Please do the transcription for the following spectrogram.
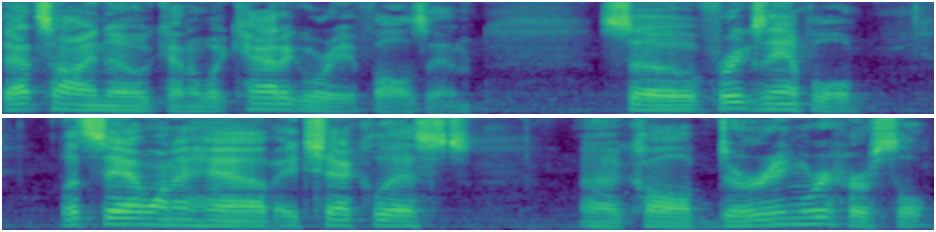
that's how I know kind of what category it falls in. So, for example, let's say I want to have a checklist uh, called during rehearsal,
